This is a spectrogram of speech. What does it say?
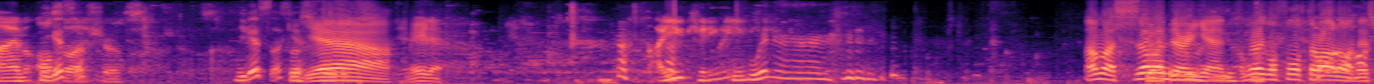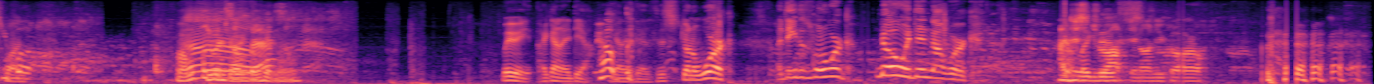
I'm guys also out suck. of strokes. You guys suck. So yeah. Yeah, made it. Are you kidding me? Winner. I'm a cylinder Yeah, again. I'm gonna go full throttle Oh, on this one. Oh, I'm You fucking went so trying to hit fast. now. Wait, wait, I got an idea. Help. I got an idea. This is gonna work. I think this is gonna work. No, it did not work. I just like dropped this. in on you, Carl.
